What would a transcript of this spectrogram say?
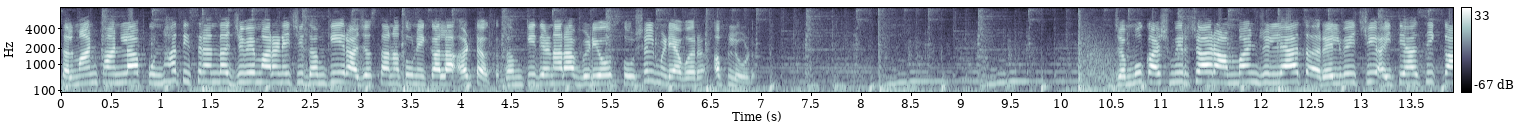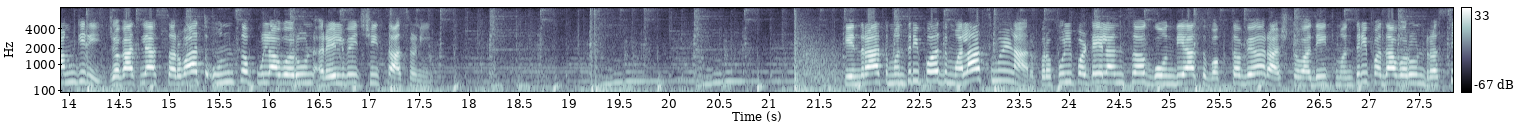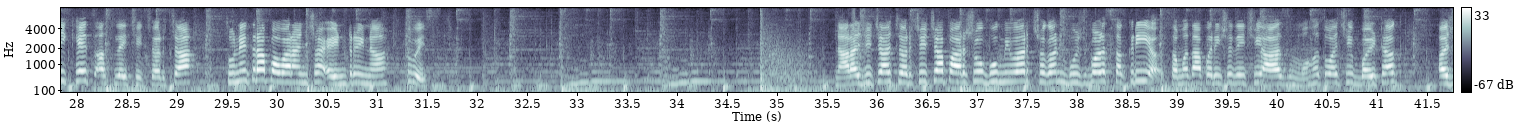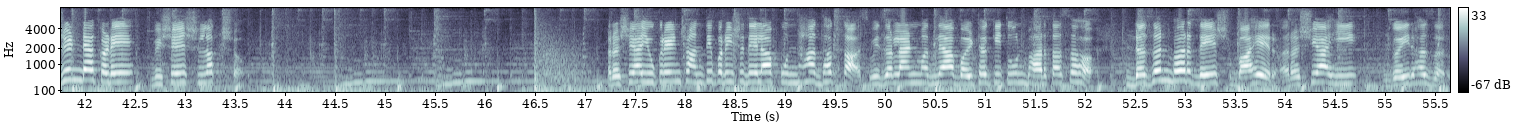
सलमान खानला पुन्हा तिसऱ्यांदा जिवे मारण्याची धमकी राजस्थानातून एकाला अटक धमकी देणारा व्हिडिओ सोशल मीडियावर अपलोड. जम्मू काश्मीरच्या रामबान जिल्ह्यात रेल्वेची ऐतिहासिक कामगिरी जगातल्या सर्वात उंच पुलावरून रेल्वेची चाचणी. केंद्रात मंत्रीपद मलाच मिळणार. प्रफुल्ल पटेलांचं गोंदियात वक्तव्य राष्ट्रवादीत मंत्रीपदावरून रस्सीखेच असल्याची चर्चा सुनेत्रा पवारांच्या एंट्रीनं ट्विस्ट. नाराजीच्या चर्चेच्या पार्श्वभूमीवर छगन भुजबळ सक्रिय. समता परिषदेची आज महत्वाची बैठक. अजेंड्याकडे विशेष लक्ष. रशिया युक्रेन शांती परिषदेला पुन्हा धक्का. स्वित्झर्लंडमधल्या बैठकीतून भारतासह डझनभर देश बाहेर. रशिया ही गैरहजर.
